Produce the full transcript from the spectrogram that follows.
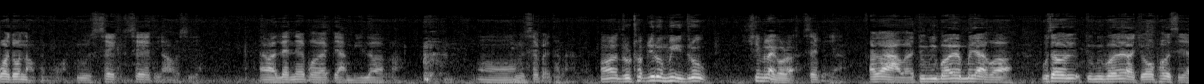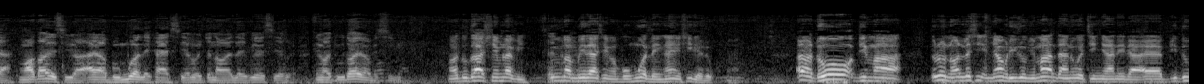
ဝတ်တော့နောက်ပေါ့သူဆဲဆဲတရားရှိအဲ့လက်နေပေါ်ပြန်ပြီးတော့ဩသူဆဲပဲထားတာဟောသူတို့ထွက်ပြေးလို့မိရင်သူတို့ရှင်းမလိုက်တော့လားဆဲပဲအဲ့ဒါပဲသူမီပေါ်ရမရကွာဦးစောသူမီပေါ်ရကြောဖောက်စီရငါတော့ရစီရအဲ့ဒါဘူမှုလက်ခါစီရကိုကျွန်တော်လည်းပြီးစီရဒီမှာသူတော့ရမရှိဘူးဟောသူသားရှင်းမလိုက်ပြီသူကမေးတဲ့အချိန်မှာဘုံမှုကလိန်ခိုင်းရင်ရှိတယ်လို့ အဲ့တော့တို့အပြင်မှာသူတို့နော်လက်ရှိအမြောက်ပရီတို့မြန်မာအတန်တို့ကကြီးညာနေတာအဲပြည်သူ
